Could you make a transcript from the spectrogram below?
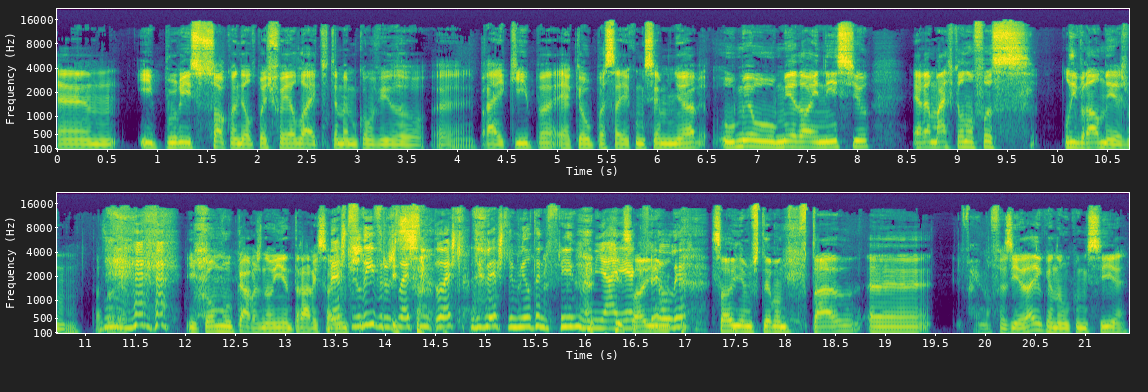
Um, e por isso, só quando ele depois foi eleito e também me convidou uh, para a equipa, é que eu o passei a conhecer melhor. O meu medo ao início era mais que ele não fosse liberal mesmo. e como o Carlos não ia entrar e só Deste íamos- livros, e só- deste- deste- Milton Friedman e e AEC só, íamos, ler. só íamos ter um deputado. uh, pá, eu não fazia ideia, porque eu não o conhecia.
